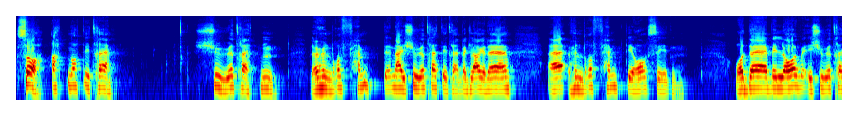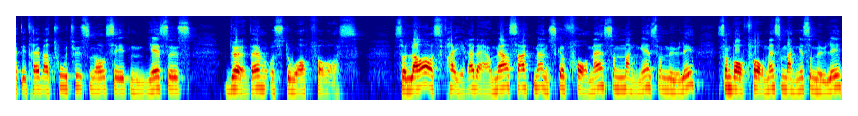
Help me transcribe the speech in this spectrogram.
Så 1883. 2013. Det er 150 Nei, 2033. Beklager. Det er 150 år siden. Og det vil òg i 2033 være 2000 år siden Jesus døde og sto opp for oss. Så la oss feire det. Og vi har sagt vi ønsker å få med så mange som mulig. Som får med så mange som mulig.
